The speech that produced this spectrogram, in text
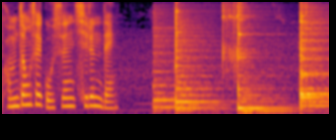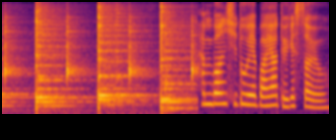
검정색 옷은 싫은댕. 한번 시도해봐야 되겠어요.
